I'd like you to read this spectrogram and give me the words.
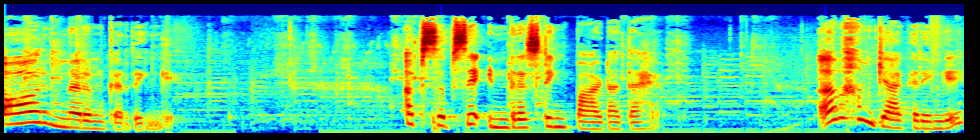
और नरम कर देंगे। अब सबसे इंटरेस्टिंग पार्ट आता है। अब हम क्या करेंगे?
